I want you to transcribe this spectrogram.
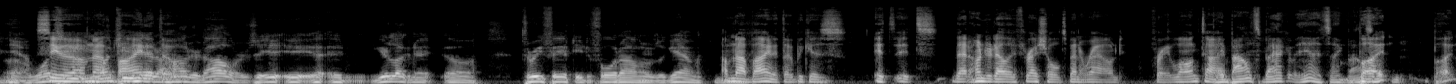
Yeah. Uh, once See, you, I'm not once buying you hit though. hundred dollars, it, it, it, you're looking at uh, three fifty to four dollars a gallon. I'm not buying it though because it's it's that hundred dollar threshold's been around for a long time. They bounce back. Yeah, it's like bouncing. but but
